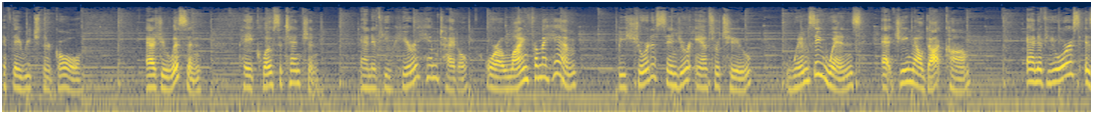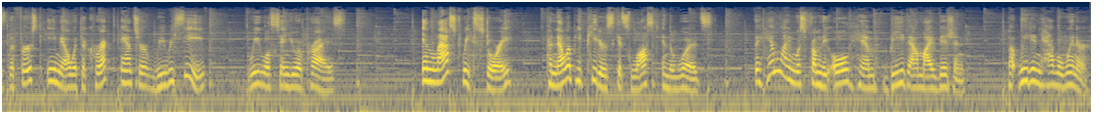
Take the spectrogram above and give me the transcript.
if they reach their goal. As you listen, pay close attention, and if you hear a hymn title or a line from a hymn, be sure to send your answer to whimsywins at gmail.com. And if yours is the first email with the correct answer we receive, we will send you a prize. In last week's story, Penelope Peters gets lost in the woods. The hymn line was from the old hymn, Be Thou My Vision, but we didn't have a winner.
